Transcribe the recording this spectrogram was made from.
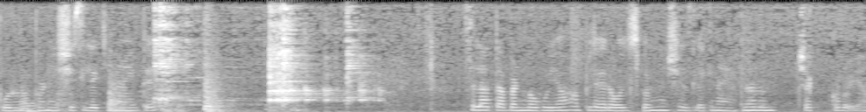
पूर्णपणे शिजले की नाही ते. चला आता आपण बघूया आपले रोल्स पूर्ण शिजले की नाही. घालून चेक करूया.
